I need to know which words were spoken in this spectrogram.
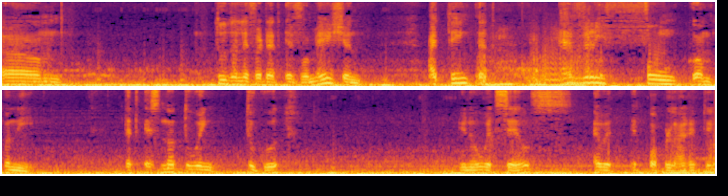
um, to deliver that information. I think that every phone company that is not doing too good, you know, with sales and with, popularity,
